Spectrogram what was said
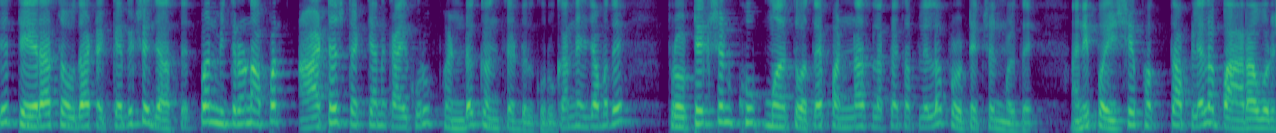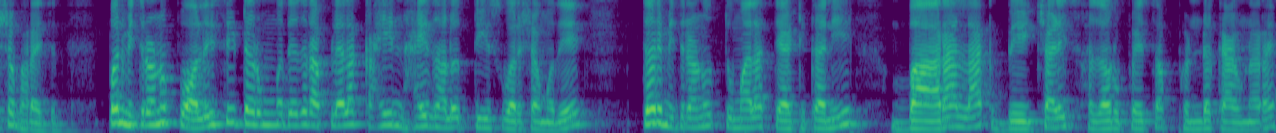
ते तेरा चौदा टक्क्यापेक्षा जास्त आहेत. पण मित्रांनो आपण आठच टक्क्यानं काय करू? फंड कन्सिडर करू. कारण ह्याच्यामध्ये प्रोटेक्शन खूप महत्त्वाचं आहे. पन्नास लाखाचं आपल्याला प्रोटेक्शन मिळतंय. आणि पैसे फक्त आपल्याला बारा वर्ष भरायचे आहेत. पण मित्रांनो पॉलिसी टर्ममध्ये जर आपल्याला काही नाही झालं तीस वर्षामध्ये तर मित्रांनो तुम्हाला त्या ठिकाणी बारा लाख बेचाळीस हजार रुपयाचा फंड काय होणार आहे?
